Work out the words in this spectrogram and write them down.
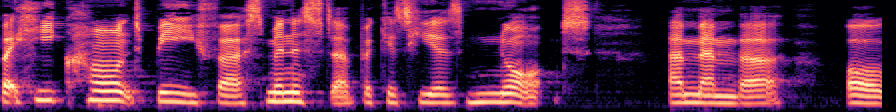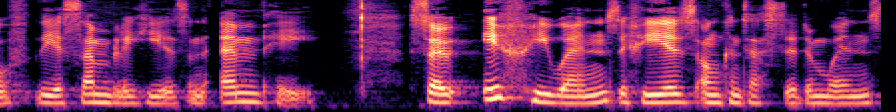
but he can't be first minister because he is not a member of the assembly. He is an MP. So if he wins, if he is uncontested and wins,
